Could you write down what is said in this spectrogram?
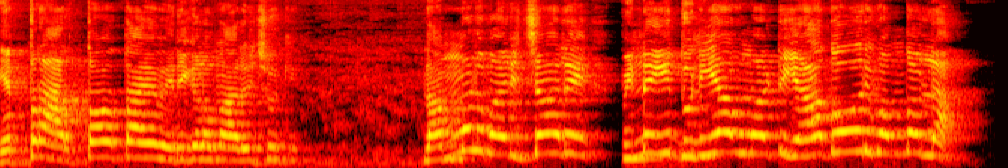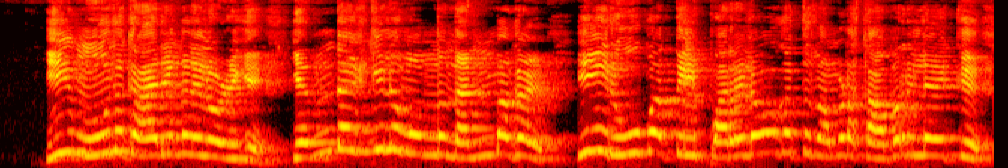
എത്ര അർത്ഥവത്തായ വരികളൊന്ന് ആലോചിച്ച് നോക്കി. നമ്മൾ മരിച്ചാൽ പിന്നെ ഈ ദുനിയാവുമായിട്ട് യാതൊരു ബന്ധമില്ല ഈ മൂന്ന് കാര്യങ്ങളിൽ ഒഴികെ എന്തെങ്കിലും ഒന്ന് നന്മകൾ ഈ രൂപത്തിൽ പരലോകത്ത് നമ്മുടെ കബറിലേക്ക്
